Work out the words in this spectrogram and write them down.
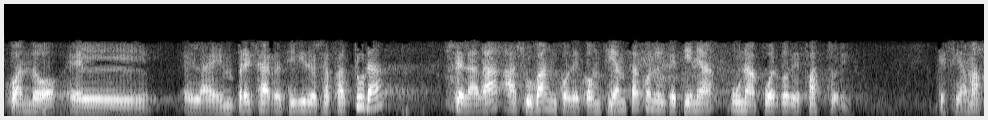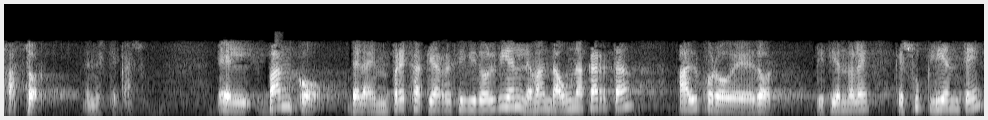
cuando la empresa ha recibido esa factura se la da a su banco de confianza con el que tiene un acuerdo de factoring que se llama factor en este caso. El banco de la empresa que ha recibido el bien le manda una carta al proveedor diciéndole que su cliente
